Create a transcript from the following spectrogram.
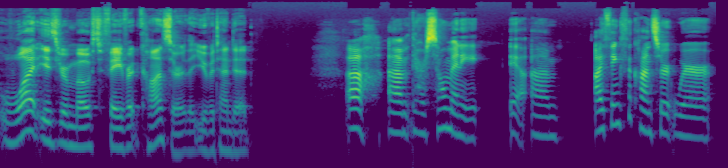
what is your most favorite concert that you've attended? uh, um, there are so many yeah, um, i think the concert where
